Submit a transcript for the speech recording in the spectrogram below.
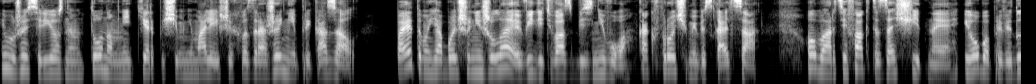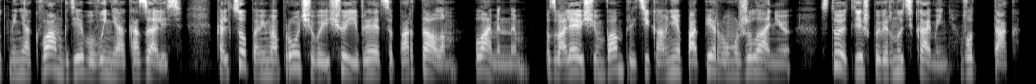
и уже серьезным тоном, не терпящим ни малейших возражений, приказал. «Поэтому я больше не желаю видеть вас без него, как, впрочем, и без кольца. Оба артефакта защитные, и оба приведут меня к вам, где бы вы ни оказались. Кольцо, помимо прочего, еще является порталом, пламенным, позволяющим вам прийти ко мне по первому желанию. Стоит лишь повернуть камень. Вот так.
